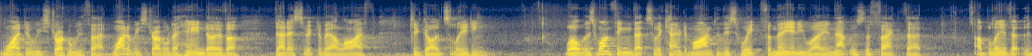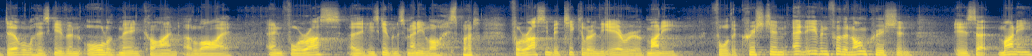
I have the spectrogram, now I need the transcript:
Why do we struggle with that? Why do we struggle to hand over that aspect of our life to God's leading? Well, there's one thing that sort of came to mind this week for me anyway, and that was the fact that I believe that the devil has given all of mankind a lie. And for us, uh, he's given us many lies, but for us in particular in the area of money, for the Christian and even for the non Christian is that money,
